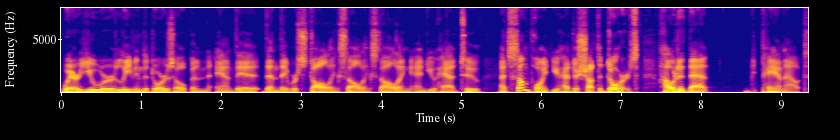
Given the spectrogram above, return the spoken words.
where you were leaving the doors open and they, then they were stalling stalling stalling and you had to at some point you had to shut the doors. How did that pan out?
